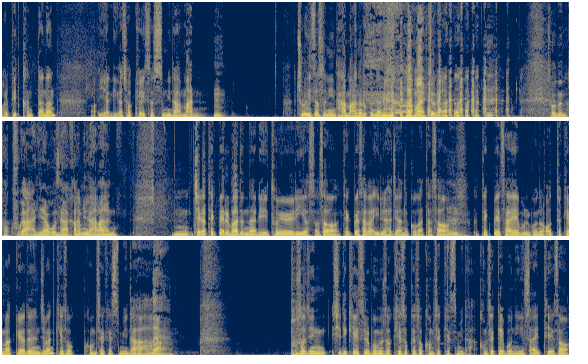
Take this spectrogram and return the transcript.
얼핏 간단한 어, 이야기가 적혀 있었습니다만 음. 주로 있었으니 다 만으로 끝납니다. 말투가. 저는 덕후가 아니라고 생각합니다만. 합니다만. 음, 제가 택배를 받은 날이 토요일이었어서 택배사가 일을 하지 않을 것 같아서 음. 그 택배사의 물건을 어떻게 맡겨야 되는지만 계속 검색했습니다. 네. 부서진 CD 케이스를 보면서 계속 계속 검색했습니다. 검색해보니 사이트에서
